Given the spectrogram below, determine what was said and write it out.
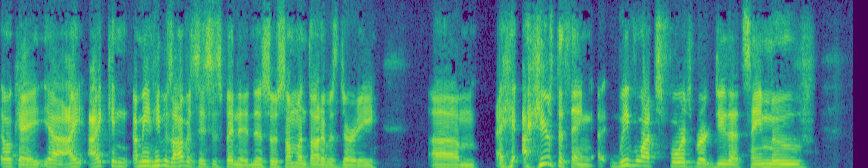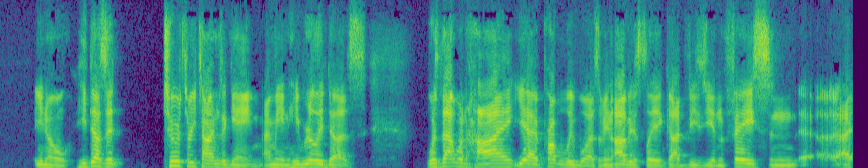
okay, yeah, I, I can. I mean, he was obviously suspended, so someone thought it was dirty. Um, I, I, here's the thing: we've watched Forsberg do that same move. You know, he does it two or three times a game. I mean, he really does. Was that one high? Yeah, it probably was. I mean, obviously, it got Vesey in the face, and uh, I,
